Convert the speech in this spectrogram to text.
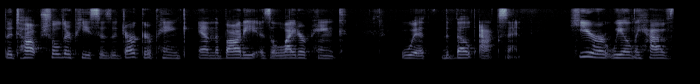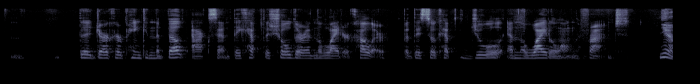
the top shoulder piece is a darker pink and the body is a lighter pink with the belt accent. Here we only have the darker pink in the belt accent. They kept the shoulder in the lighter color, but they still kept the jewel and the white along the front. Yeah,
